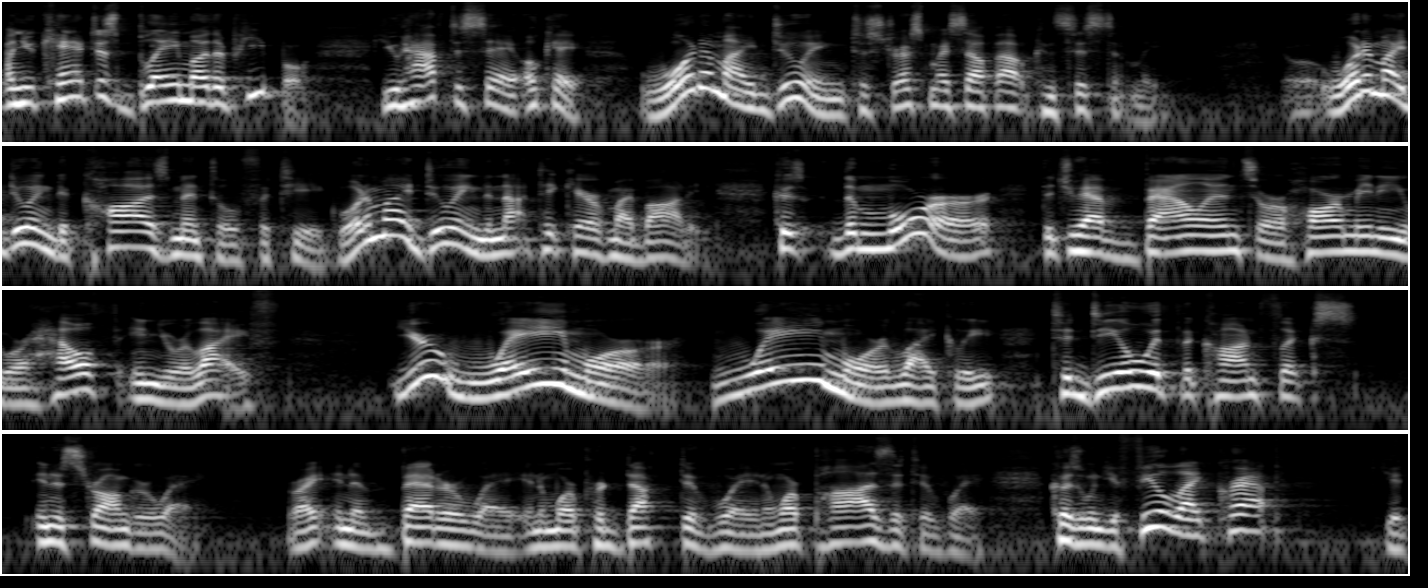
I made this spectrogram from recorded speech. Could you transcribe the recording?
And you can't just blame other people. You have to say, okay, what am I doing to stress myself out consistently? What am I doing to cause mental fatigue? What am I doing to not take care of my body? Because the more that you have balance or harmony or health in your life, you're way more, way more likely to deal with the conflicts in a stronger way, right? In a better way, in a more productive way, in a more positive way. Because when you feel like crap, you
